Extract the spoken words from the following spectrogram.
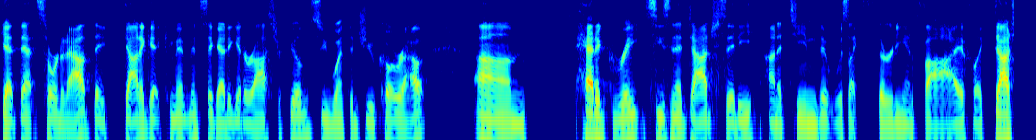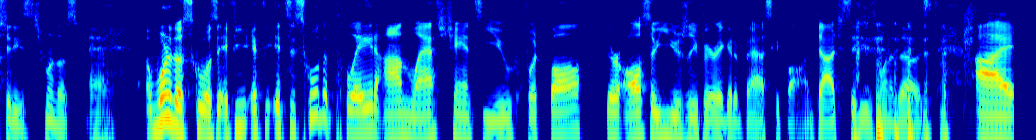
get that sorted out. They got to get commitments. They got to get a roster fielded. So he went the JUCO route. Um, had a great season at Dodge City on a team that was like 30 and 5. Like Dodge City is one of those Man. one of those schools if you if it's a school that played on last chance U football, they're also usually very good at basketball. And Dodge City is one of those. uh,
